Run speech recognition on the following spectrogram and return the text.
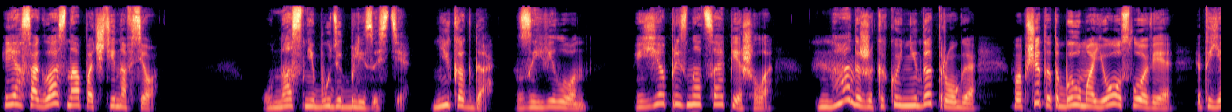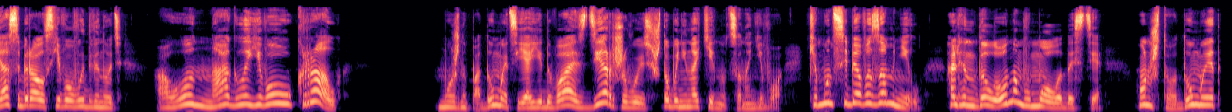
Я согласна почти на все. «У нас не будет близости. Никогда», — заявил он. Я, признаться, опешила. «Надо же, какой недотрога! Вообще-то это было мое условие. Это я собиралась его выдвинуть, а он нагло его украл». Можно подумать, я едва сдерживаюсь, чтобы не накинуться на него. Кем он себя возомнил? Ален Делоном в молодости? Он что, думает,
